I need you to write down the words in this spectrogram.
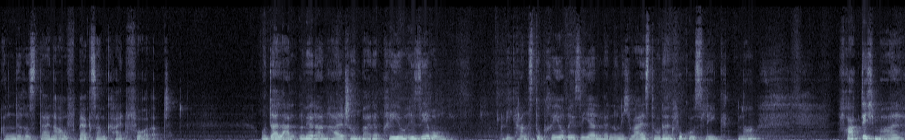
anderes deine Aufmerksamkeit fordert. Und da landen wir dann halt schon bei der Priorisierung. Wie kannst du priorisieren, wenn du nicht weißt, wo dein Fokus liegt? Ne? Frag dich mal,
